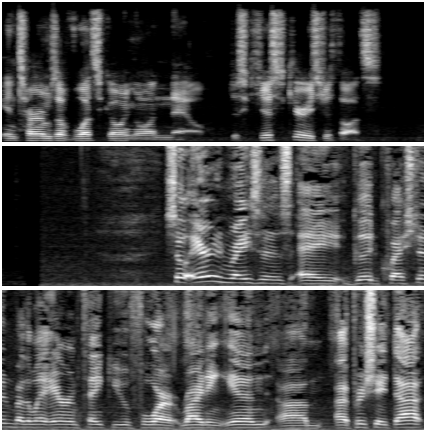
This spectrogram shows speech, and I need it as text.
in terms of what's going on now? Just just curious your thoughts. So, Aaron raises a good question. By the way, Aaron, thank you for writing in. Um, I appreciate that.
